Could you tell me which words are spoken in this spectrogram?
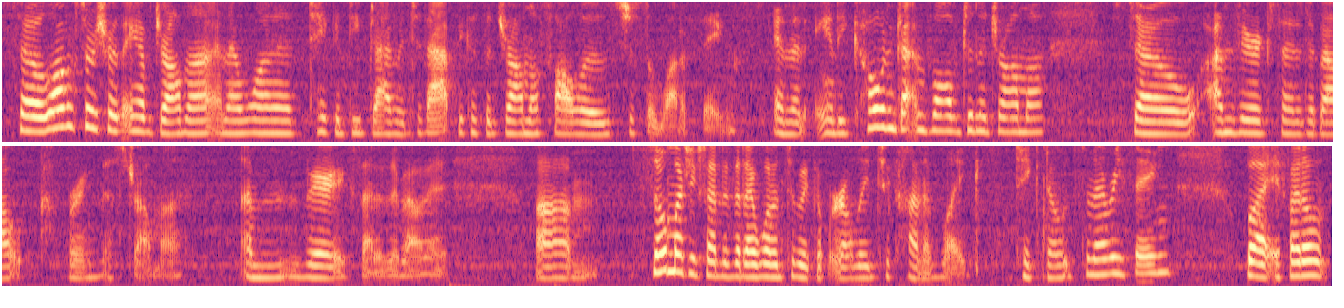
So, long story short, they have drama, and I want to take a deep dive into that because the drama follows just a lot of things. And then Andy Cohen got involved in the drama, so I'm very excited about covering this drama. I'm very excited about it. Um, so much excited that I wanted to wake up early to kind of like take notes and everything. But if I don't,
